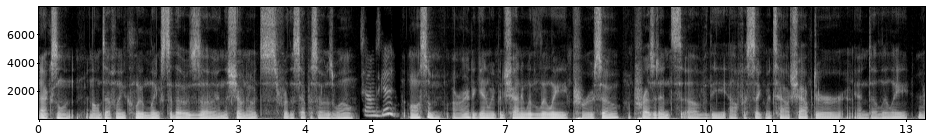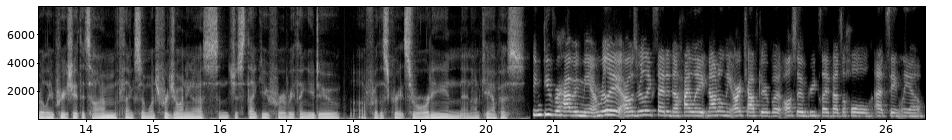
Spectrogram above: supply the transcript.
Excellent. And I'll definitely include links to those uh, in the show notes for this episode as well. Sounds good. Awesome. All right. Again, we've been chatting with Lili Perruso, president of the Alpha Sigma Tau chapter. And uh, Lili, really appreciate the time. Thanks so much for joining us. And just thank you for everything you do uh, for this great sorority and, and on campus. Thank you for having having me. I'm really, I was really excited to highlight not only our chapter, but also Greek life as a whole at St. Leo.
